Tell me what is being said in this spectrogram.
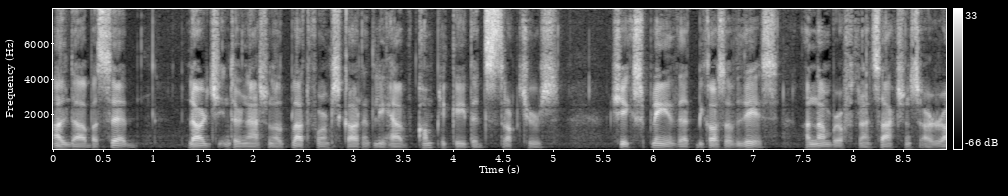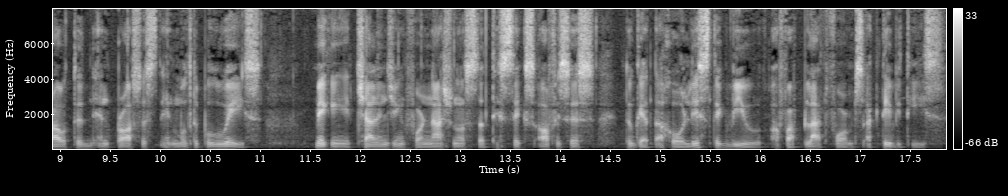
Aldaba said large international platforms currently have complicated structures. She explained that because of this, a number of transactions are routed and processed in multiple ways making it challenging for national statistics offices to get a holistic view of a platform's activities.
